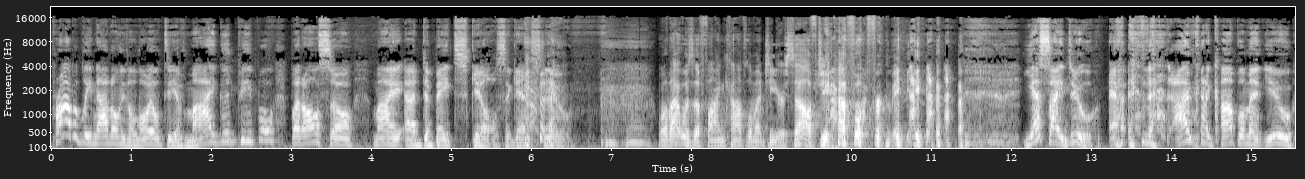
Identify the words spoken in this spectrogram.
probably not only the loyalty of my good people, but also my uh, debate skills against you. Well, that was a fine compliment to yourself. Do you have one for me? Yes, I do. I'm going to compliment you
